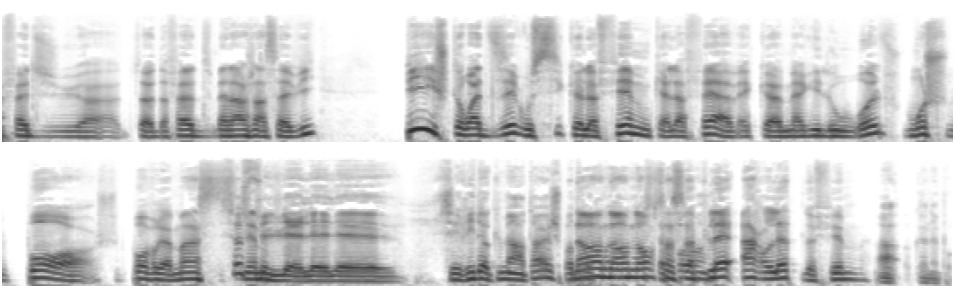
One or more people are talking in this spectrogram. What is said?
de faire du, euh, de, faire du ménage dans sa vie. Puis je dois te dire aussi que le film qu'elle a fait avec euh, Mary-Lou Wolfe, moi je suis pas, je suis pas vraiment. Ça, c'est le, le- le- série documentaire, je sais pas Non, quoi, non, non, ça pas- s'appelait Arlette le film. Ah, je connais pas.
